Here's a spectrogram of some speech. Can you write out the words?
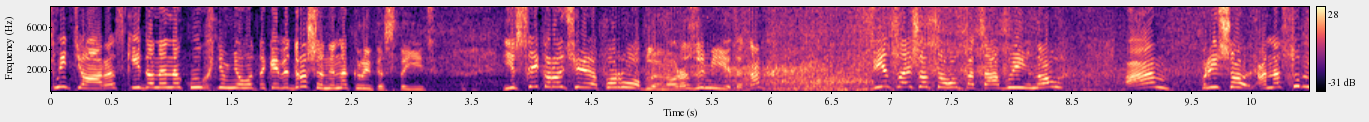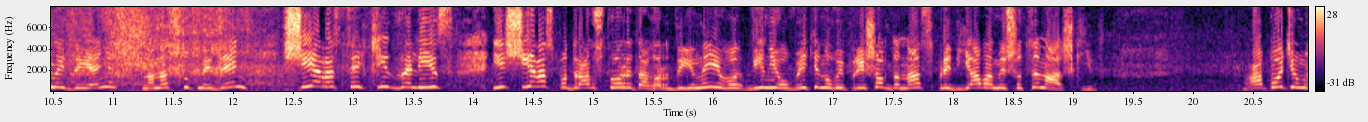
сміття розкидане на кухні, в нього таке відро, що не накрите стоїть. І все, коротше, пороблено, розумієте, так? Він знайшов того кота, вигнав, а прийшов, а наступний день, на наступний день ще раз цей кіт заліз і ще раз подрав штори та гордини. І він його викинув і прийшов до нас з пред'явами, що це наш кіт. А потім,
